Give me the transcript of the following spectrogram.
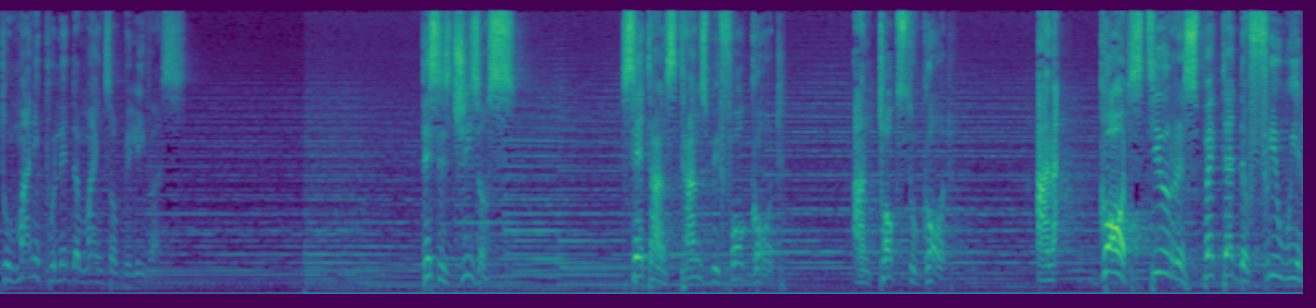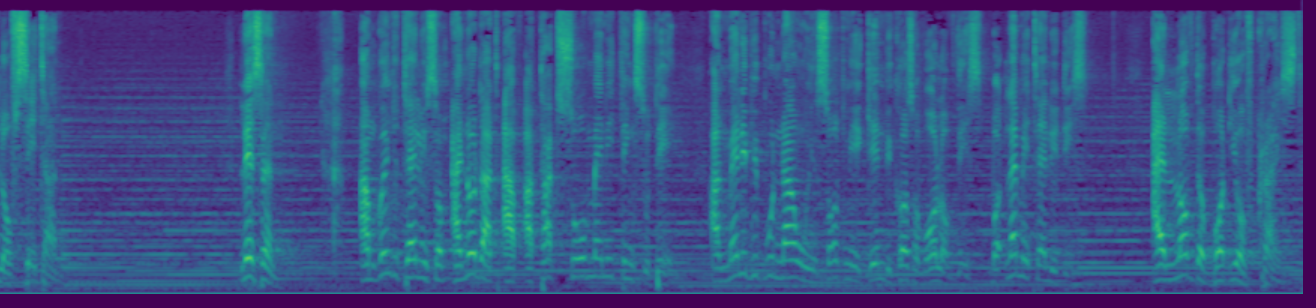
to manipulate the minds of believers. This is jesus. Satan stands before god and talks to god. And god still respected the free will of satan listen i'm going to tell you some i know that i've attacked so many things today and many people now will insult me again because of all of this but let me tell you this i love the body of christ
